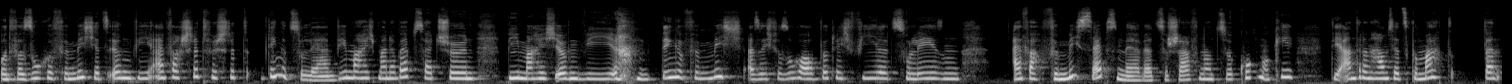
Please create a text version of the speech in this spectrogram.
und versuche für mich jetzt irgendwie einfach Schritt für Schritt Dinge zu lernen. Wie mache ich meine Website schön? Wie mache ich irgendwie Dinge für mich? Also ich versuche auch wirklich viel zu lesen, einfach für mich selbst einen Mehrwert zu schaffen und zu gucken, okay, die anderen haben es jetzt gemacht, dann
